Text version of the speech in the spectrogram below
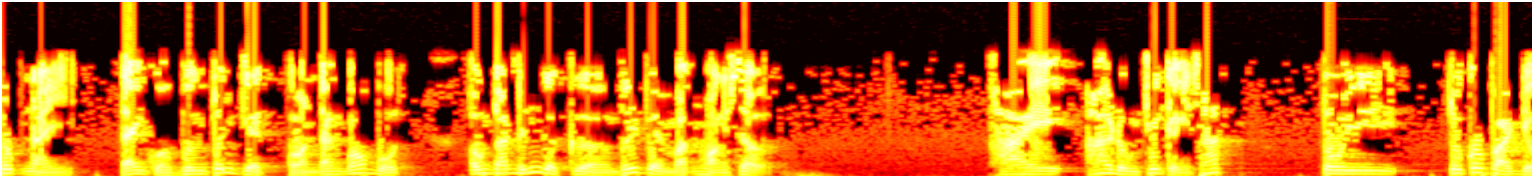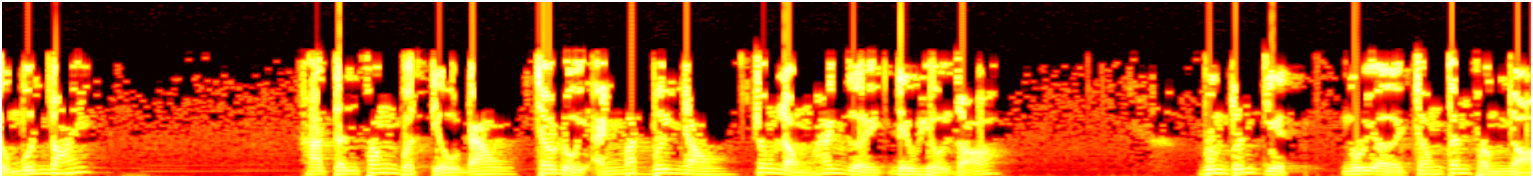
Lúc này tay của Vương Tuấn Kiệt còn đang bó bột. Ông ta đứng ở cửa với vẻ mặt hoảng sợ. Hai, hai đồng chí cảnh sát Tôi, tôi có vài điều muốn nói. Hạ Tần Phong và Tiểu Đao trao đổi ánh mắt với nhau Trong lòng hai người đều hiểu rõ. Vương Tuấn Kiệt ngồi ở trong căn phòng nhỏ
